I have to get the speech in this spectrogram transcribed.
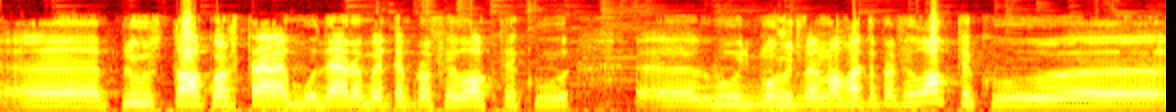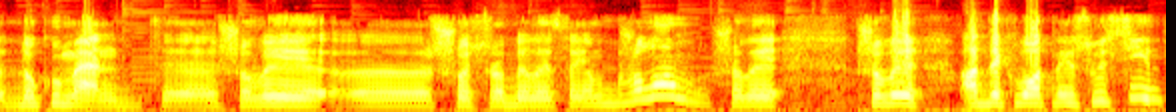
Е, Плюс також треба буде робити профілактику, е, можуть вимагати профілактику, е, документ, що ви щось робили своїм бджолом, що ви, що ви адекватний сусід,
